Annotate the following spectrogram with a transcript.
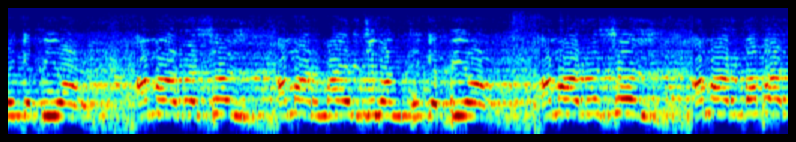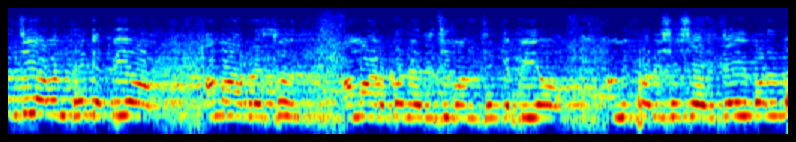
থেকে প্রিয়, আমার রসুল আমার মায়ের জীবন থেকে প্রিয়, আমার রসুল আমার বাবার জীবন থেকে প্রিয় আমার বোনের জীবন থেকে প্রিয়, আমি পরিশেষে এটাই বলব,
